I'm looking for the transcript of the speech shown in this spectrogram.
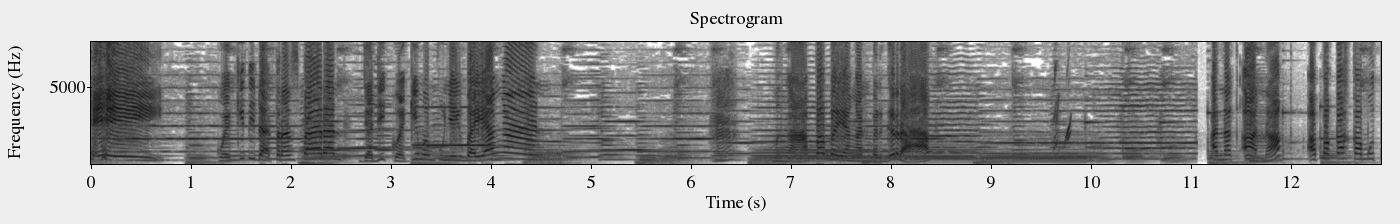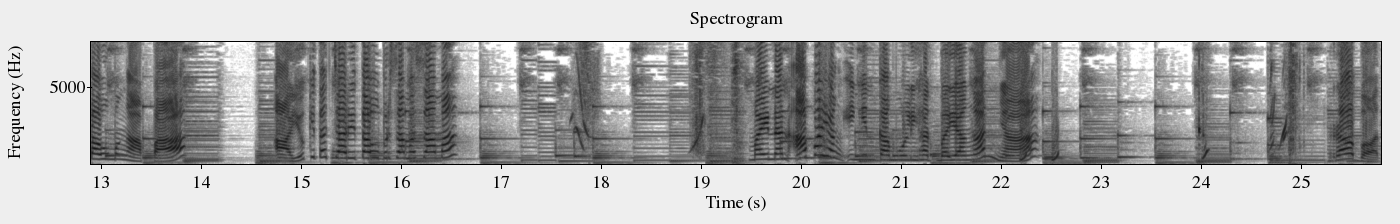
Hei, Kueki tidak transparan, jadi Kueki mempunyai bayangan. Hah? Mengapa bayangan bergerak? Anak-anak, apakah kamu tahu mengapa? Ayo kita cari tahu bersama-sama. Mainan apa yang ingin kamu lihat bayangannya? Robot.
